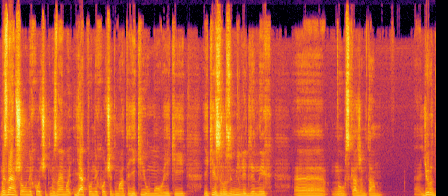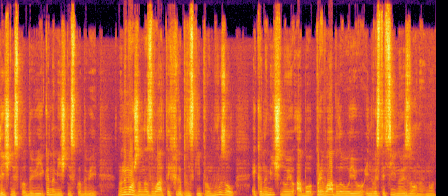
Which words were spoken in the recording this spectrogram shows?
Ми знаємо, що вони хочуть. Ми знаємо, як вони хочуть мати, які умови, які, які зрозумілі для них, е, ну, скажімо там, юридичні складові, економічні складові. Ну не можна назвати Хриплинський промвузол економічною або привабливою інвестиційною зоною. Ну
